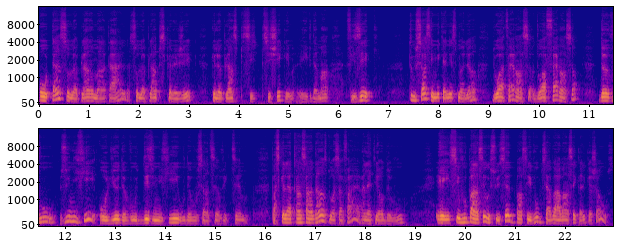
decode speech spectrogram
autant sur le plan mental, sur le plan psychologique, que le plan psychique et évidemment physique. Tout ça, ces mécanismes-là, doivent faire, en, faire en sorte de vous unifier au lieu de vous désunifier ou de vous sentir victime. Parce que la transcendance doit se faire à l'intérieur de vous. Et si vous pensez au suicide, pensez-vous que ça va avancer quelque chose?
